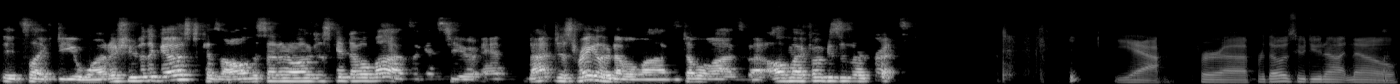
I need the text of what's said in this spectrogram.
it's like, do you want to shoot at the ghost? Because all of a sudden I'll just get double mods against you. And not just regular double mods, double mods, but all my focuses are crits. Yeah, for uh, for those who do not know,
